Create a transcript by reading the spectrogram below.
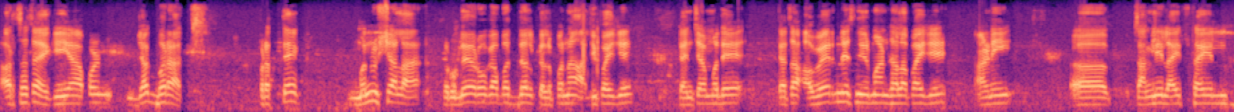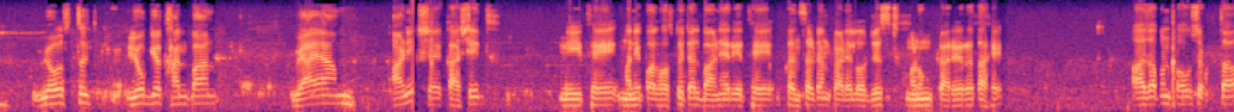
अर्थच आहे की या आपण जगभरात प्रत्येक मनुष्याला हृदयरोगाबद्दल कल्पना आली पाहिजे. त्यांच्यामध्ये त्याचा अवेअरनेस निर्माण झाला पाहिजे आणि चांगली लाईफस्टाईल व्यवस्थित योग्य खानपान व्यायाम आणि क्षय काशीद मी इथे मणिपाल हॉस्पिटल बाणेर येथे कन्सल्टंट कार्डिओलॉजिस्ट म्हणून कार्यरत आहे. आज आपण पाहू शकता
